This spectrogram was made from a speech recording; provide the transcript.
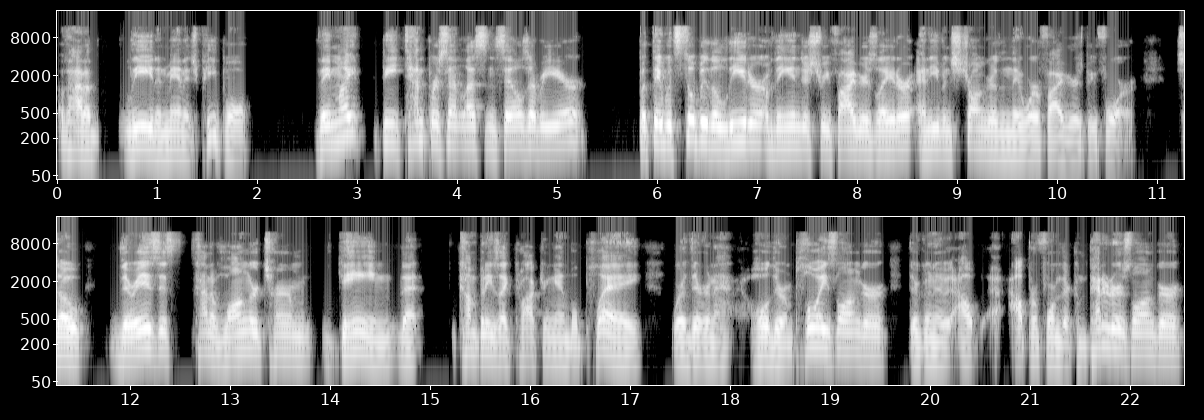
of how to lead and manage people. They might be 10% less in sales every year, but they would still be the leader of the industry five years later and even stronger than they were five years before. So there is this kind of longer term game that companies like Procter and Gamble play where they're going to hold their employees longer, they're going to out, outperform their competitors longer.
